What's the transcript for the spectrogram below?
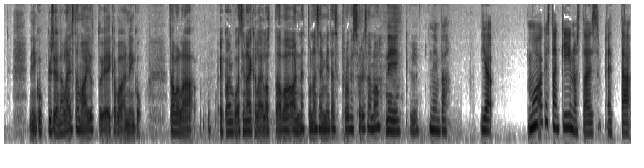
niin kuin kyseenalaistamaan juttuja, eikä vaan niin kuin tavallaan ekoin vuosin aika lailla ottaa vaan annettuna sen, mitä se professori sanoo. Niin, kyllä. Niinpä. Ja mua oikeastaan kiinnostaisi, että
